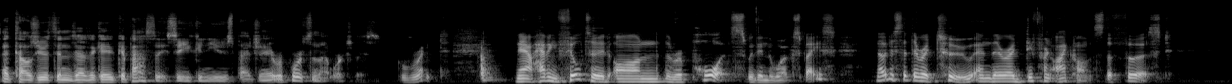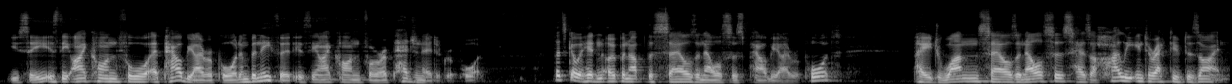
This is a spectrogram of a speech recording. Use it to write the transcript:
That tells you it's in a dedicated capacity, so you can use paginated reports in that workspace. Great. Now, having filtered on the reports within the workspace, notice that there are two and there are different icons. The first, you see, is the icon for a Power BI report, and beneath it is the icon for a paginated report. Let's go ahead and open up the Sales Analysis Power BI report. Page 1, Sales Analysis, has a highly interactive design.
